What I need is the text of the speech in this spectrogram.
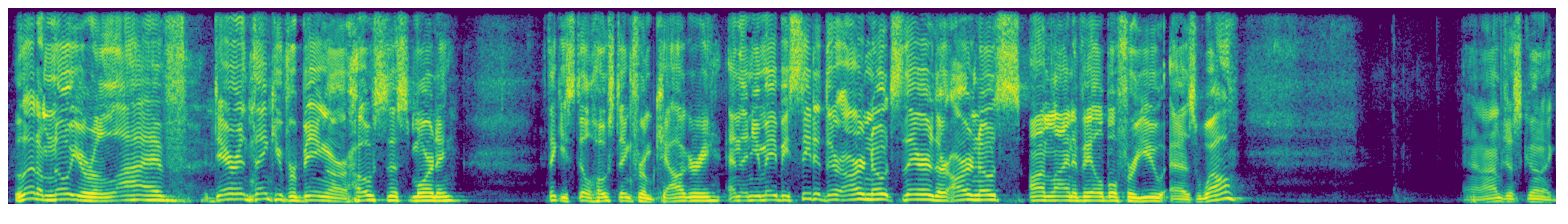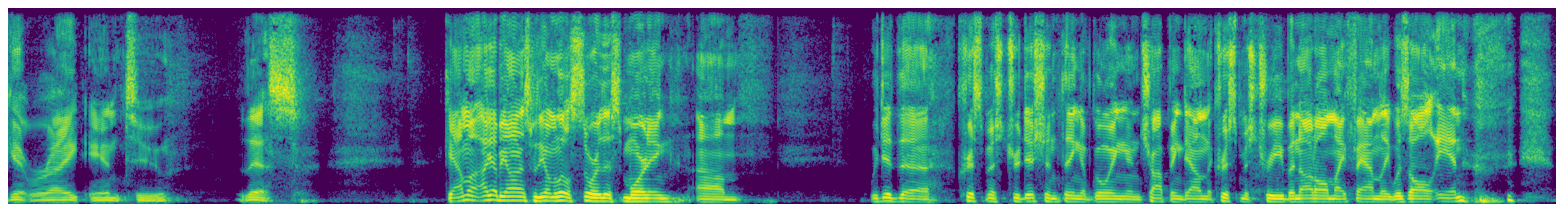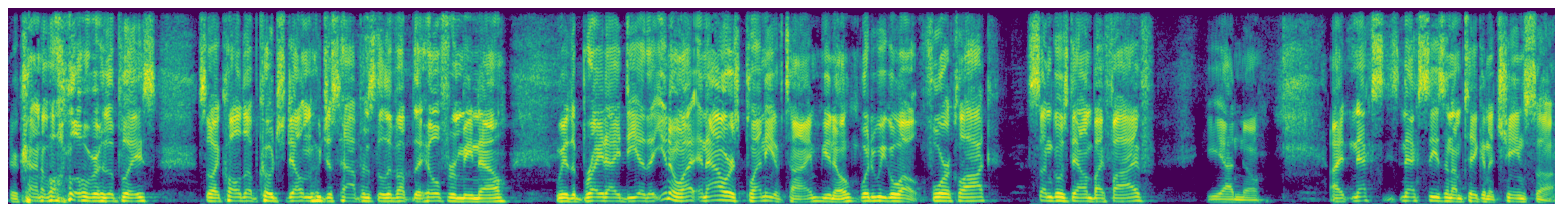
Let them know you're alive. Darren, thank you for being our host this morning. I think he's still hosting from Calgary. And then you may be seated. There are notes there. There are notes online available for you as well. And I'm just going to get right into this. Okay, I'm a, I gotta be honest with you, I'm a little sore this morning. Um, we did the Christmas tradition thing of going and chopping down the Christmas tree, but not all my family was all in. They're kind of all over the place. So I called up Coach Delton, who just happens to live up the hill from me now. We had the bright idea that, you know what, an hour is plenty of time. You know, what do we go out? Four o'clock? Sun goes down by five? Yeah, no. I, next, next season, I'm taking a chainsaw.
